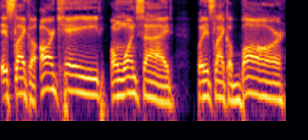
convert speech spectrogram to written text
it's like an arcade on one side, but it's like a bar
